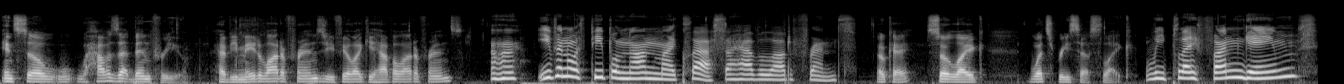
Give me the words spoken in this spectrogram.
And so, how has that been for you? Have you made a lot of friends? Do you feel like you have a lot of friends? Uh huh. Even with people not in my class, I have a lot of friends. Okay. So, like, what's recess like? We play fun games.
